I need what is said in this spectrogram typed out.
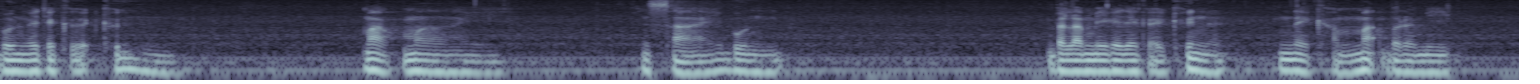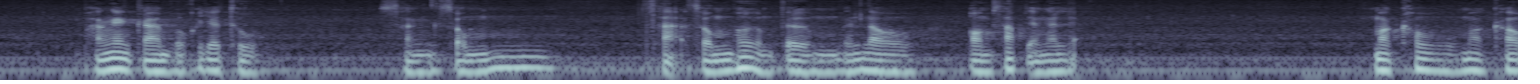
บุญก็จะเกิดขึ้น มากมาย สายบุญบารมีก็จะเกิดขึ้นในคำมะบารมีพังแห่งการบวกก็จะถูกสั่งสมสะสมเพิ่มเติม เหมือนเราออมทรัพย์อย่างนั้นแหละ มาเข้ามาเข้า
